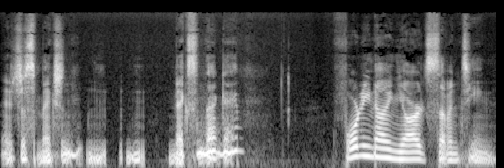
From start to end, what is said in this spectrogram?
it's just Mixon, Mixon that game? 49 yards, 17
